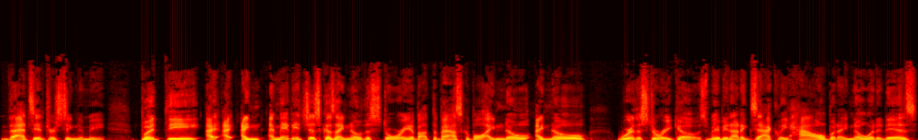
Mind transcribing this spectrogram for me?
That's interesting to me. But the, I, I, I maybe it's just because I know the story about the basketball. I know, I know where the story goes. Maybe not exactly how, but I know what it is.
